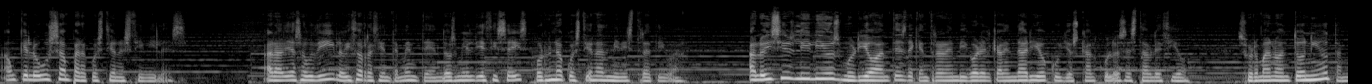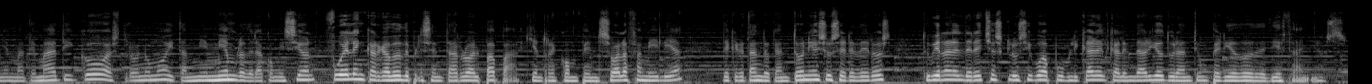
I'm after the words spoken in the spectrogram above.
aunque lo usan para cuestiones civiles. Arabia Saudí lo hizo recientemente, en 2016, por una cuestión administrativa. Aloysius Lilius murió antes de que entrara en vigor el calendario cuyos cálculos estableció. Su hermano Antonio, también matemático, astrónomo y también miembro de la comisión, fue el encargado de presentarlo al Papa, quien recompensó a la familia decretando que Antonio y sus herederos tuvieran el derecho exclusivo a publicar el calendario durante un periodo de 10 años.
